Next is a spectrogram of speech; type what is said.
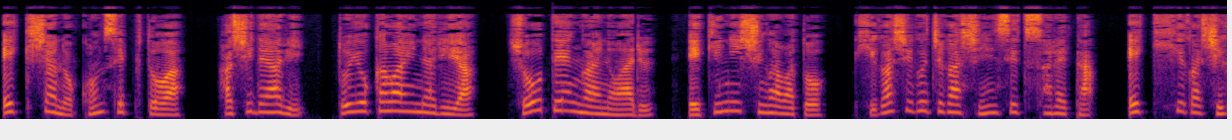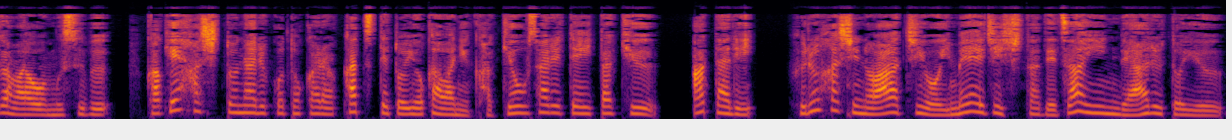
駅舎のコンセプトは、橋であり、豊川稲荷や商店街のある駅西側と東口が新設された駅東側を結ぶ架け橋となることからかつて豊川に架橋されていた旧あたり古橋のアーチをイメージしたデザインであるという。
